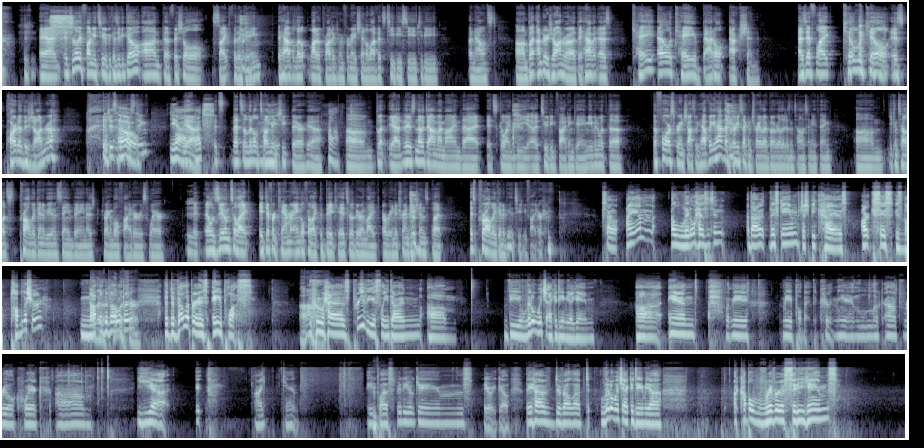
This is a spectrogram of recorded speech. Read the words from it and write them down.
and it's really funny too because if you go on the official site for the game, they have a little, lot of product information. A lot of it's TBC to be announced. Um, but under genre, they have it as KLK Battle Action, as if like Kill la Kill is part of the genre, which is Oh, interesting. Yeah, yeah, that's it's that's a little tongue in cheek there. Yeah. huh. Um, but yeah, there's no doubt in my mind that it's going to be a 2D fighting game, even with the the four screenshots we have. We have that 30 second trailer, but it really doesn't tell us anything. Um, you can tell it's probably going to be in the same vein as Dragon Ball FighterZ, where Mm. it, it'll zoom to like a different camera angle for like the big hits or during like arena transitions, but it's probably going to be a 2D fighter. So I am a little hesitant about this game just because ArcSys is the publisher, not Oh, the they're developer. publisher. The developer is A plus, Ah, who has previously done um, the Little Witch Academia game, Uh, and let me let me pull back the curtain here and look up real quick. Um, yeah, it. I can't. A plus video games. Here we go. They have developed Little Witch Academia, a couple River City games,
